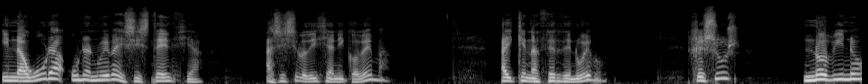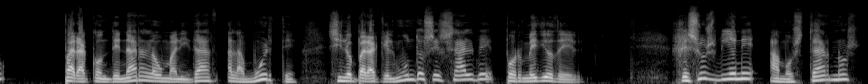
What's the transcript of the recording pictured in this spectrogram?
inaugura una nueva existencia, así se lo dice a Nicodema hay que nacer de nuevo. Jesús no vino para condenar a la humanidad a la muerte, sino para que el mundo se salve por medio de él. Jesús viene a mostrarnos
